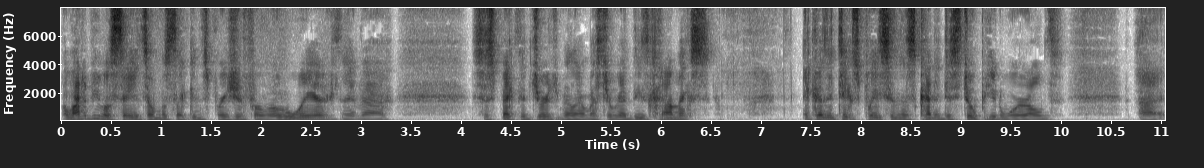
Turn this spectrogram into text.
a lot of people say it's almost like inspiration for Road Warrior, that uh, suspect that George Miller must have read these comics. Because it takes place in this kind of dystopian world. Uh,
